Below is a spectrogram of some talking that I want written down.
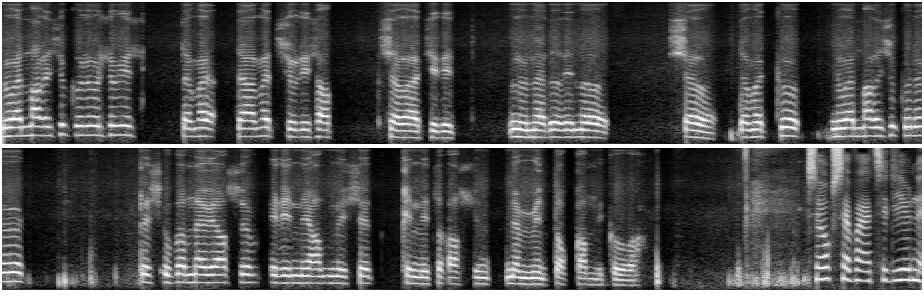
nuannarisukuluullugis no tama taamat sulisart savaatilit nunalerino no sava tamakku nuannarisukuluugat no tas upernaviarsum ilinniarnissat qinniteqarlin nammin toqqarnikuura соорсаваатилиуна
